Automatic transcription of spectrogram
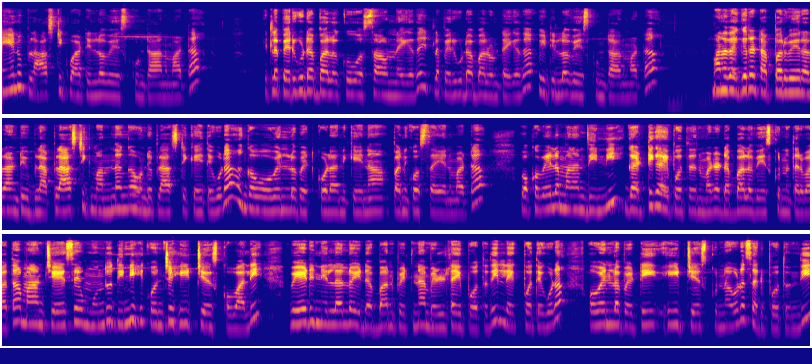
నేను ప్లాస్టిక్ వాటిల్లో వేసుకుంటా అనమాట. ఇట్లా పెరుగు డబ్బాలకు వస్తూ ఉన్నాయి కదా ఇట్లా పెరుగు డబ్బాలు ఉంటాయి కదా వీటిల్లో వేసుకుంటా అనమాట. మన దగ్గర టప్పర్‌వేర్ అలాంటివి ప్లాస్టిక్ మందంగా ఉండే ప్లాస్టిక్ అయితే కూడా ఇంకా ఓవెన్‌లో పెట్టుకోవడానికైనా పనికొస్తాయనమాట. ఒకవేళ మనం దీన్ని గట్టిగా అయిపోతుంది అనమాట డబ్బాలో వేసుకున్న తర్వాత. మనం చేసే ముందు దీన్ని కొంచెం హీట్ చేసుకోవాలి. వేడి నీళ్ళల్లో ఈ డబ్బాను పెట్టినా మెల్ట్ అయిపోతుంది లేకపోతే కూడా ఓవెన్‌లో పెట్టి హీట్ చేసుకున్నా కూడా సరిపోతుంది.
